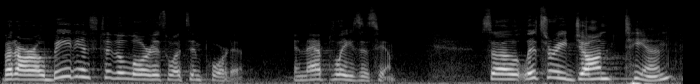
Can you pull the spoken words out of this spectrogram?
But our obedience to the Lord is what's important, and that pleases Him. So let's read John 10.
